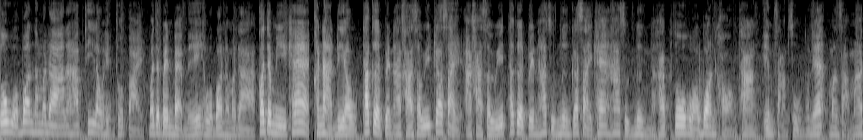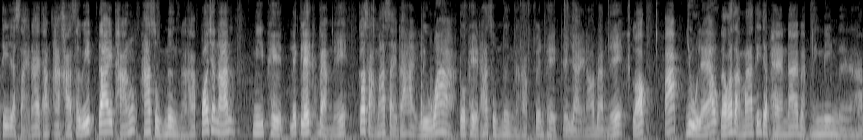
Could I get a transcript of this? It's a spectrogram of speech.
ตัวหัวบอลธรรมดานะครับที่เราเห็นทั่วไป มันจะเป็นแบบนี้หัวบอลธรรมดาก็จะมีแค่ขนาดเดียว ถ้าเกิดเป็นอาคาสวิตก็ใส่อาคาสวิตถ้าเกิดเป็น 501 ก็ใส่แค่ 501 นะครับ ตัวหัวบอลของทาง M30 ตัวเนี้ยมันสามารถที่จะใส่ได้ทั้งอาคาสวิตได้ทั้ง 501 นะครับ เพราะฉะนั้นมีเพจเล็กๆ แบบนี้ก็สามารถใส่ได้หรือว่าตัวเพจ 501 นะครับ เป็นเพจใหญ่ๆเนาะแบบนี้ ล็อกปั๊บอยู่แล้ว เราก็สามารถที่จะแพนได้แบบนิ่งๆ เลยนะครับ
